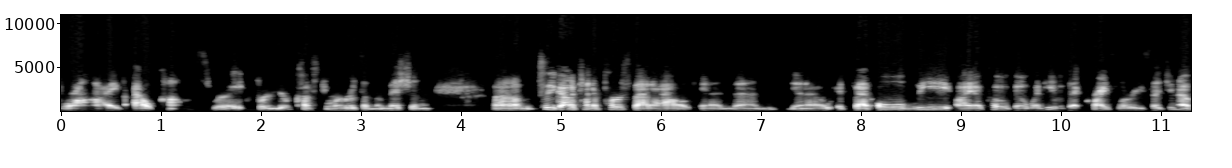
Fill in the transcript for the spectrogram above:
drive outcomes, right, for your customers and the mission. Um, so you got to kind of purse that out. And then, you know, it's that old Lee Iacocca when he was at Chrysler, he said, you know,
